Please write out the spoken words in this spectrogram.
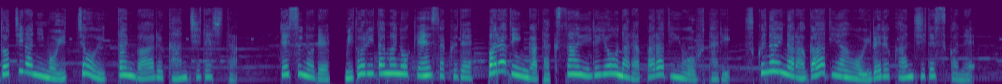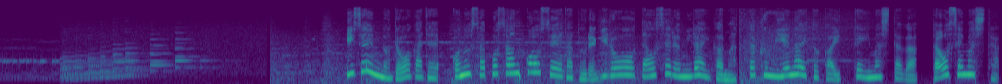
どちらにも一長一短がある感じでした。ですので、緑玉の検索で、パラディンがたくさんいるようならパラディンを2人、少ないならガーディアンを入れる感じですかね。以前の動画で、このサポ3構成だとレギュローを倒せる未来が全く見えないとか言っていましたが、倒せました。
